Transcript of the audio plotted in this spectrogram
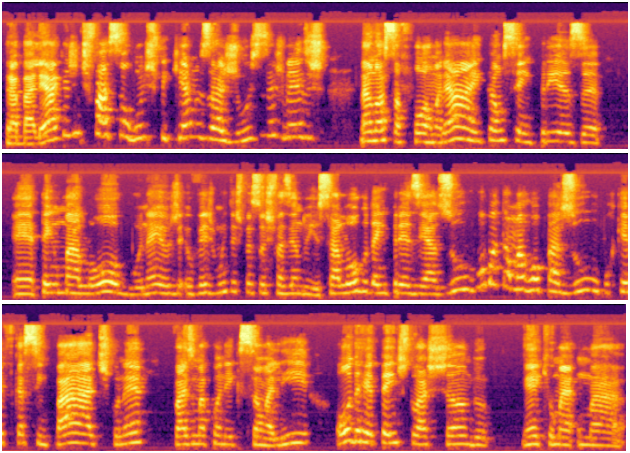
trabalhar, que a gente faça alguns pequenos ajustes, às vezes na nossa forma, né? Ah, então se a empresa é, tem uma logo, né? Eu, eu, vejo muitas pessoas fazendo isso. A logo da empresa é azul, vou botar uma roupa azul porque fica simpático, né? Faz uma conexão ali. Ou de repente estou achando né, que uma, uma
